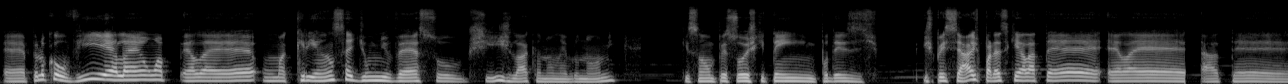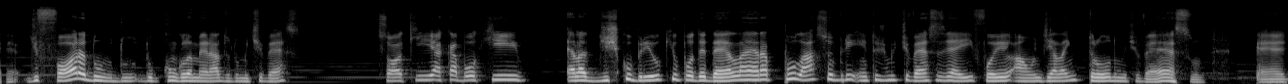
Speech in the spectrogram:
é, pelo que eu vi, ela é, uma, ela é uma criança de um universo X lá, que eu não lembro o nome, que são pessoas que têm poderes especiais. Parece que ela até ela é até de fora do, do, do conglomerado do multiverso. Só que acabou que ela descobriu que o poder dela era pular sobre entre os multiversos e aí foi aonde ela entrou no multiverso. É,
